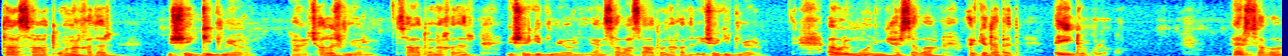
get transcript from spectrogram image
Ta saat 10'a kadar işe gitmiyorum. Yani çalışmıyorum. Saat 10'a kadar işe gitmiyorum. Yani sabah saat 10'a kadar işe gitmiyorum. Every morning her sabah I get up at 8 o'clock. Her sabah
